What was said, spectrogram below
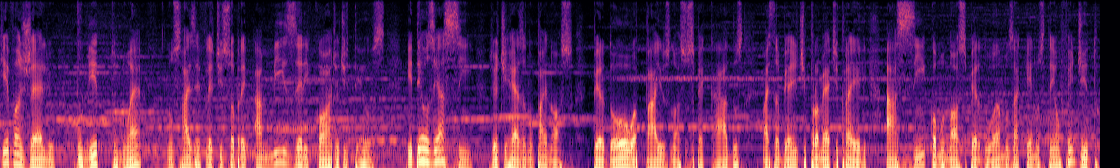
que evangelho bonito, não é? Nos faz refletir sobre a misericórdia de Deus. E Deus é assim. A gente reza no Pai Nosso. Perdoa, Pai, os nossos pecados, mas também a gente promete para Ele, assim como nós perdoamos a quem nos tem ofendido,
